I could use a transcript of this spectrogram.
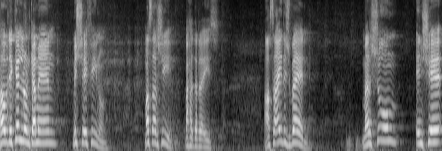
هودي كلهم كمان مش شايفينهم. ما صار شيء بحد الرئيس. على صعيد جبال. مرشوم انشاء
